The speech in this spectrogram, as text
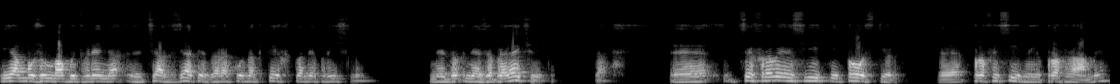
Я можу, мабуть, время, е, час взяти за рахунок тих, хто не прийшли. Не, до- не заперечуєте? Так. Е, Цифровий освітній простір професійної програми.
